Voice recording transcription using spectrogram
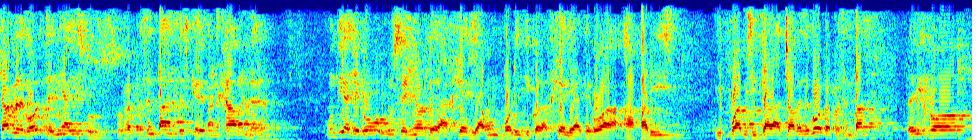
Charles de Gaulle tenía ahí sus, representantes que manejaban. Un día llegó un señor de Argelia, un político de Argelia, llegó a, París y fue a visitar a Charles de Gaulle, representante. Le dijo,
